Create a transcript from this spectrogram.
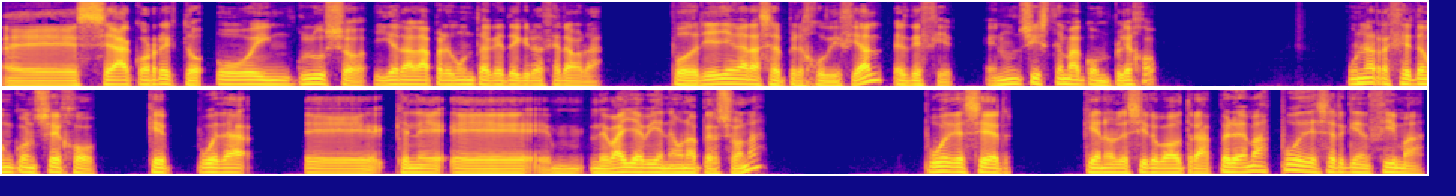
eh, sea correcto o incluso, y era la pregunta que te quiero hacer ahora, podría llegar a ser perjudicial? Es decir, en un sistema complejo, una receta, un consejo que pueda eh, que le, eh, le vaya bien a una persona, puede ser que no le sirva a otra, pero además puede ser que encima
